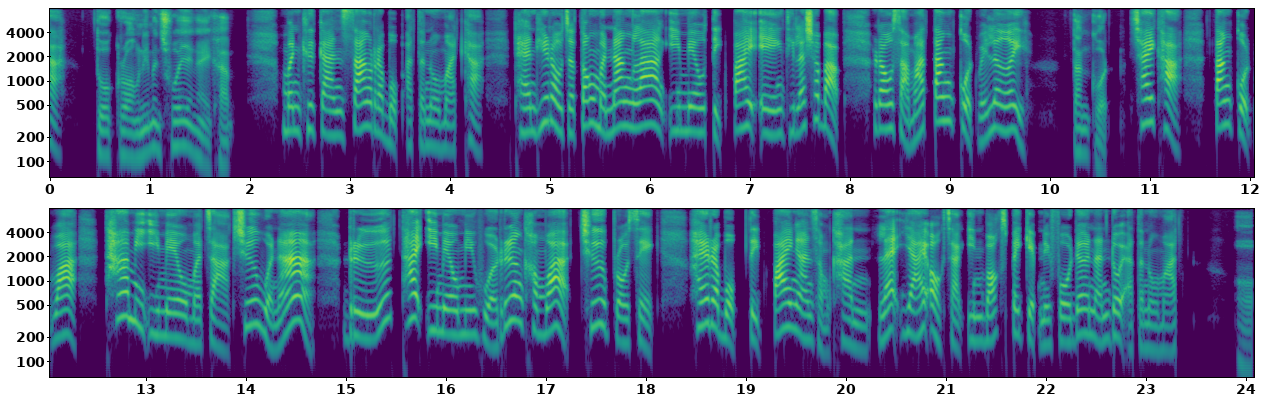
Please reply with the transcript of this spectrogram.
ค่ะ ตัวกรองนี้มันช่วยยังไงครับ มันคือการสร้างระบบอัตโนมัติค่ะ แทนที่เราจะต้องมานั่งล่างอีเมลติดป้ายเองทีละฉบับ เราสามารถตั้งกฎไว้เลย ตั้งกฎ ใช่ค่ะ ตั้งกฎว่าถ้ามีอีเมลมาจากชื่อหัวหน้า หรือถ้าอีเมลมีหัวเรื่องคำว่าชื่อโปรเจกต์ให้ระบบติดป้ายงานสำคัญ และย้ายออกจากอินบ็อกซ์ไปเก็บในโฟลเดอร์นั้นโดยอัตโนมัติอ๋อ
